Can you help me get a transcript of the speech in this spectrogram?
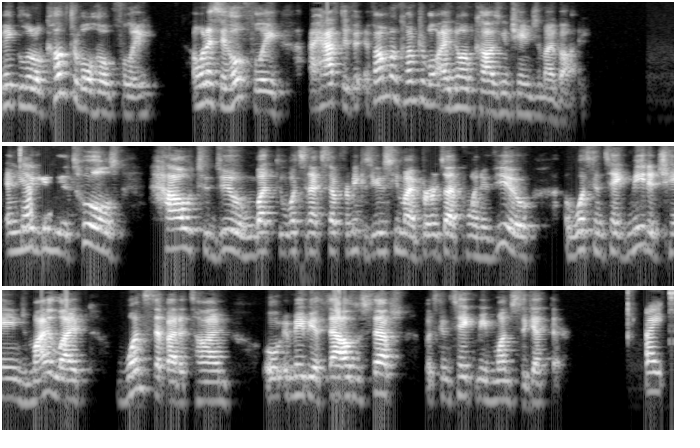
make a little comfortable, hopefully. And when I say hopefully, I have to, if I'm uncomfortable, I know I'm causing a change in my body. And you're yep. going to give me the tools how to do and what what's the next step for me because you're going to see my bird's eye point of view of what's going to take me to change my life one step at a time or it may be a thousand steps but it's going to take me months to get there right?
